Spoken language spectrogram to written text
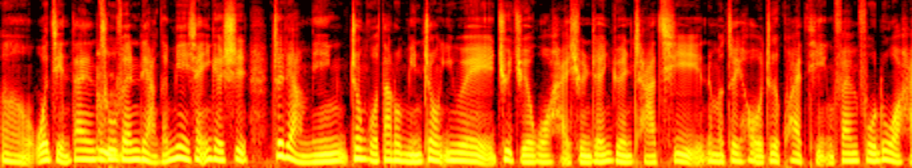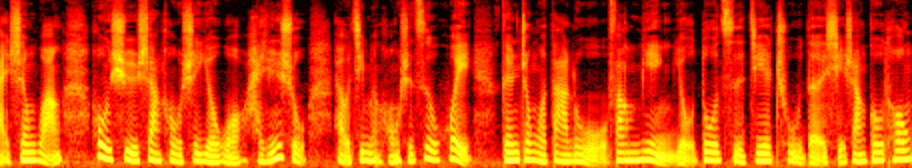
呃，我简单粗分两个面向，一个是这两名中国大陆民众因为拒绝我海巡人员查气，那么最后这个快艇翻覆落海身亡。后续善后是由我海巡署还有金门红十字会跟中国大陆方面有多次接触的协商沟通。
